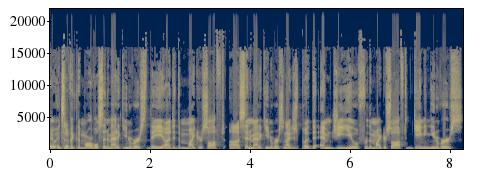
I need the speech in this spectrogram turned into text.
instead of like the Marvel Cinematic Universe, they uh, did the Microsoft uh, Cinematic Universe, and I just put the MGU for the Microsoft Gaming Universe.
